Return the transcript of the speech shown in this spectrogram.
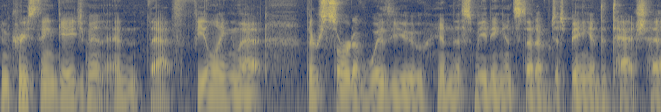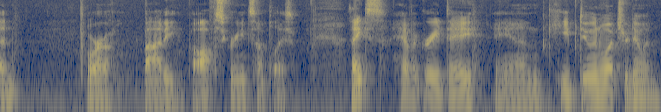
increase the engagement and that feeling that they're sort of with you in this meeting instead of just being a detached head or a body off screen someplace. Thanks. Have a great day and keep doing what you're doing.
